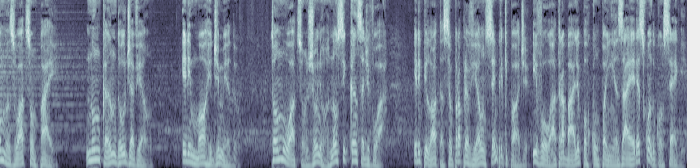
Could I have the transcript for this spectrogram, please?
Thomas Watson pai nunca andou de avião. Ele morre de medo. Tom Watson Jr. não se cansa de voar. Ele pilota seu próprio avião sempre que pode e voa a trabalho por companhias aéreas quando consegue.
